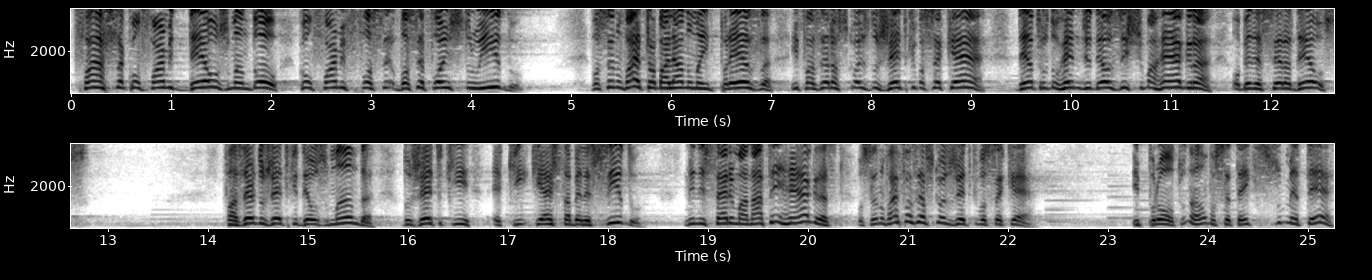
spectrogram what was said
Faça conforme Deus mandou, conforme você, você foi instruído. Você não vai trabalhar numa empresa e fazer as coisas do jeito que você quer. Dentro do reino de Deus existe uma regra: obedecer a Deus. Fazer do jeito que Deus manda, do jeito que, que, que é estabelecido. Ministério Maná tem regras. Você não vai fazer as coisas do jeito que você quer. E pronto. Não, você tem que se submeter.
